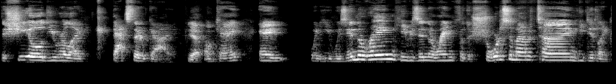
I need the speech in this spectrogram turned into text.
the Shield, you were like, "That's their guy." Yeah. Okay. And when he was in the ring, he was in the ring for the shortest amount of time. He did like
